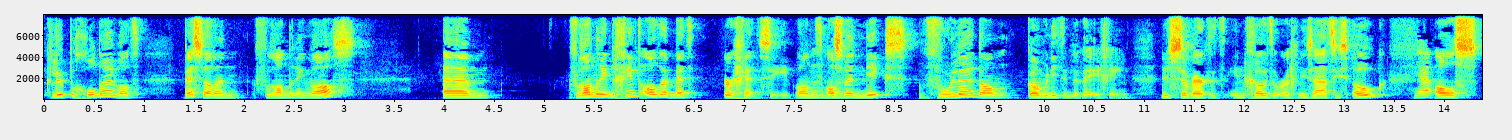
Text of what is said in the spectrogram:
Club begonnen, wat best wel een verandering was. Ehm, verandering begint altijd met urgentie. Want Mhm. als we niks voelen, dan komen we niet in beweging. Dus zo werkt het in grote organisaties ook. Ja. Als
